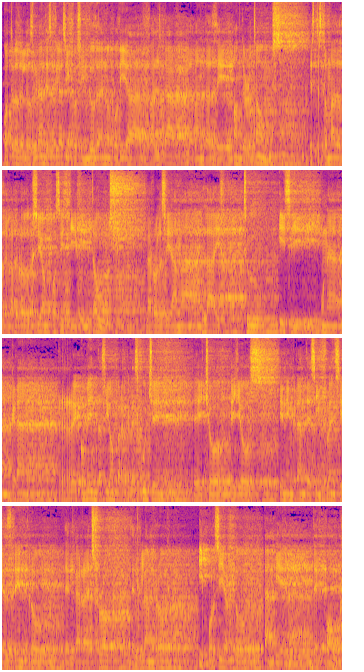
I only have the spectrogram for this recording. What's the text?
Otro de los grandes clásicos sin duda no podía faltar la banda de Undertones. Esta es tomada de la producción Positive Touch. La rola se llama Life Too Easy. Una gran recomendación para que la escuchen. De hecho, ellos tienen grandes influencias dentro del garage rock, del glam rock y por cierto también del punk.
